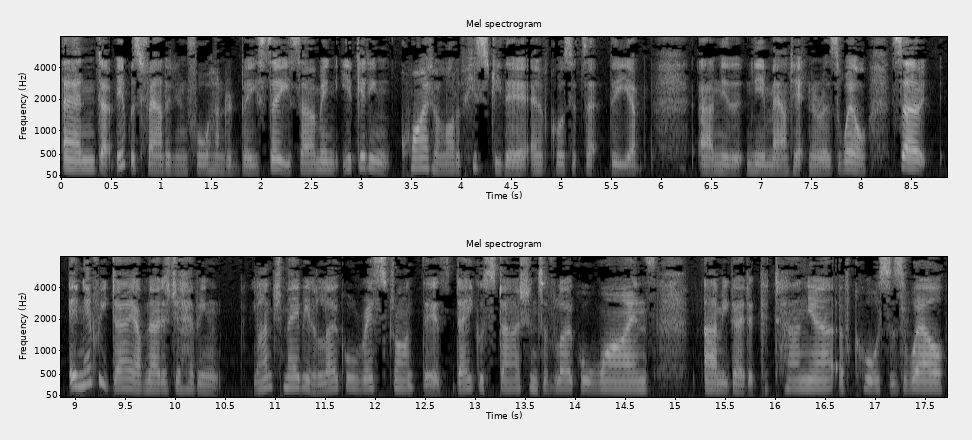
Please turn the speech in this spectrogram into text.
And uh, it was founded in 400 BC, so I mean you're getting quite a lot of history there, and of course it's at the uh, uh, near near Mount Etna as well. So in every day I've noticed you're having lunch maybe at a local restaurant. There's degustations of local wines. Um, you go to Catania, of course, as well.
